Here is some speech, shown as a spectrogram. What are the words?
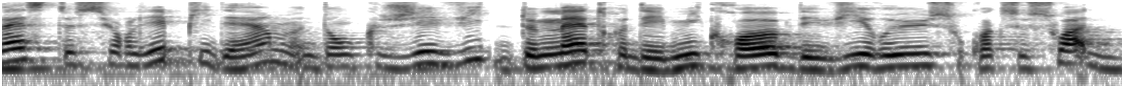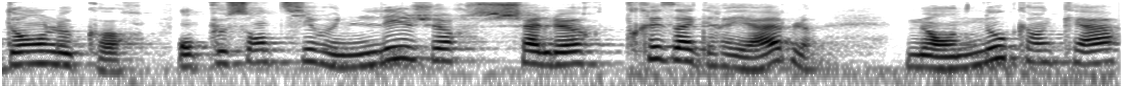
reste sur l'épiderme. Donc j'évite de mettre des microbes, des virus ou quoi que ce soit dans le corps. On peut sentir une légère chaleur très agréable mais en aucun cas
